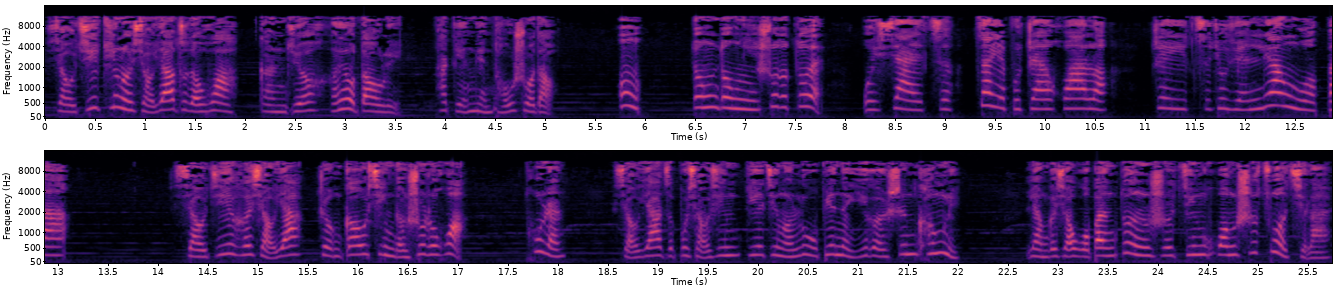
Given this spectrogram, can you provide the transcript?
小鸡听了小鸭子的话，感觉很有道理。他点点头说道：“嗯，东东，你说的对，我下一次再也不摘花了。这一次就原谅我吧。”小鸡和小鸭正高兴的说着话，突然，小鸭子不小心跌进了路边的一个深坑里。两个小伙伴顿时惊慌失措起来。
